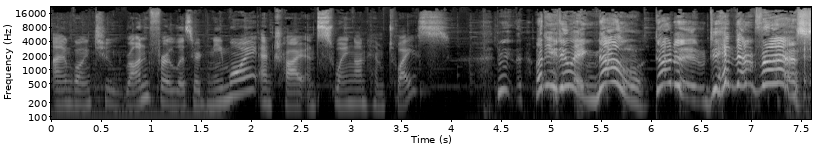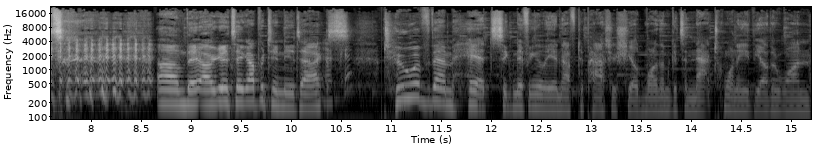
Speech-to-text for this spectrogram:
I'm going to run for Lizard Nimoy and try and swing on him twice. What are you doing? No! Don't hit them first! Um, they are going to take opportunity attacks. Two of them hit significantly enough to pass your shield. One of them gets a nat 20. The other one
